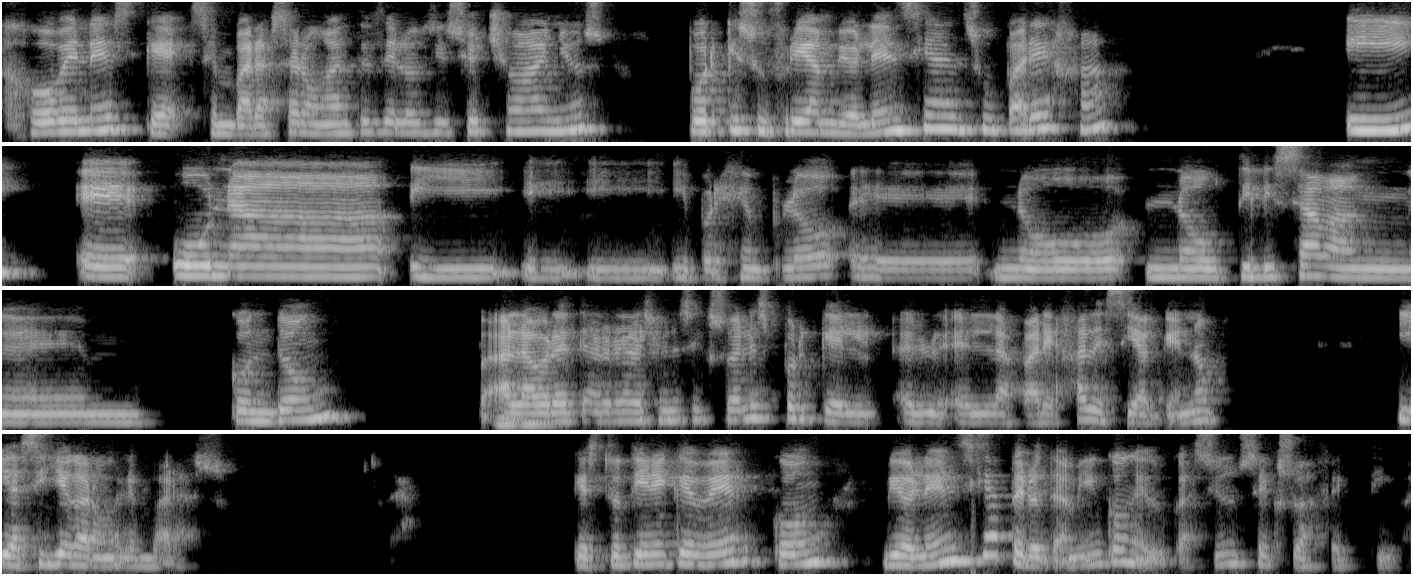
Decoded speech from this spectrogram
jóvenes que se embarazaron antes de los 18 años porque sufrían violencia en su pareja y eh, una, y, por ejemplo, eh, no, no, utilizaban em, condón a la hora de tener relaciones sexuales porque la pareja decía que no. Y así llegaron al embarazo. Que esto tiene que ver con violencia, pero también con educación sexoafectiva.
